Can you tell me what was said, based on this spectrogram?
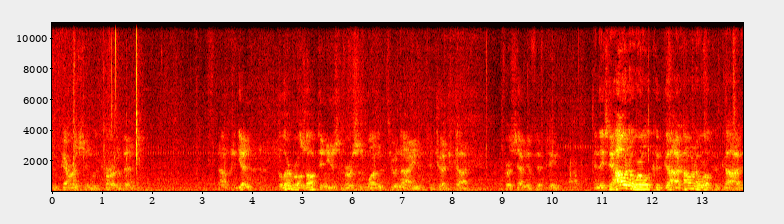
comparison with current events. Now, again, the liberals often use verses one through nine to judge God, in 1 Samuel fifteen. And they say, how in the world could God, how in the world could God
